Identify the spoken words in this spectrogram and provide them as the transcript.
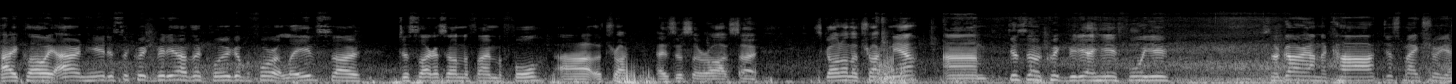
Hey Chloe, Aaron here. Just a quick video of the Kluger before it leaves. So just like I said on the phone before, uh, the truck has just arrived. So it's gone on the truck now. Um, just a quick video here for you. So go around the car, just make sure you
